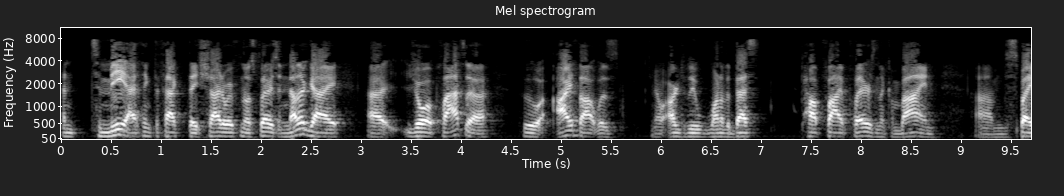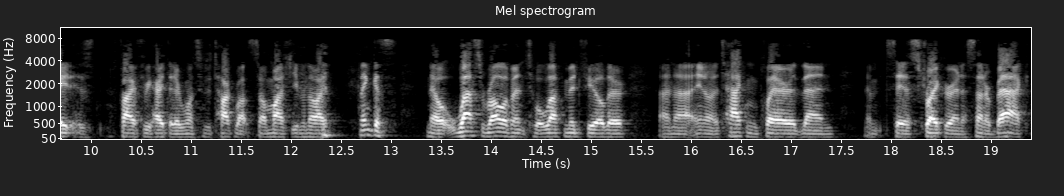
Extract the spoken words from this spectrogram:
And to me, I think the fact that they shied away from those players, another guy, uh, Joel Plaza, who I thought was, you know, arguably one of the best top five players in the combine, um, despite his five three height that everyone seems to talk about so much, even though I think it's, you know, less relevant to a left midfielder and, uh, you know, an attacking player than, um, say, a striker and a center back.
